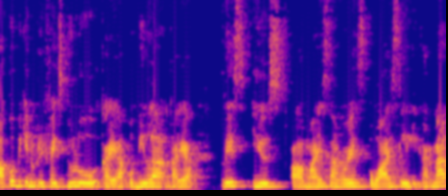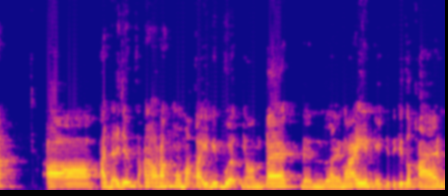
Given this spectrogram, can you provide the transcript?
aku bikin preface dulu. Kayak aku bilang kayak please use uh, my summaries wisely. Karena uh, ada aja misalkan orang mau pakai ini buat nyontek dan lain-lain kayak gitu-gitu kan.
